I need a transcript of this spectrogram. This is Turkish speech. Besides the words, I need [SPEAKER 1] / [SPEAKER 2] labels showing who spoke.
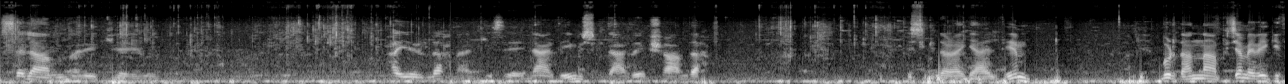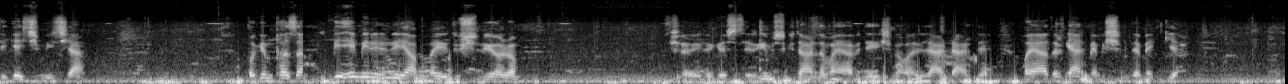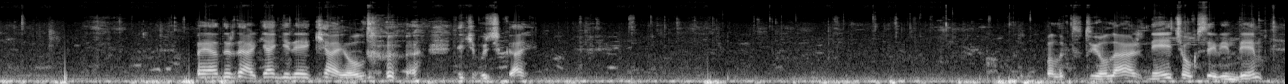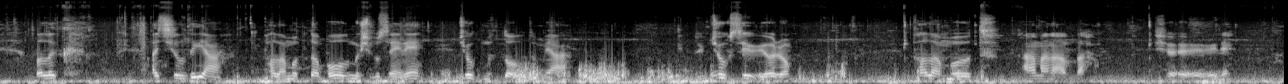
[SPEAKER 1] Selamünaleyküm. Hayırlı merkezi. Neredeyim? Üsküdar'dayım şu anda. Üsküdar'a geldim. Buradan ne yapacağım? Eve gidip geçmeyeceğim. Bugün pazar bir eminönü yapmayı düşünüyorum. Şöyle göstereyim. Üsküdar'da bayağı bir değişme var ilerlerde. Bayağıdır gelmemişim demek ki. Bayağıdır derken yine iki ay oldu. iki buçuk ay. Balık tutuyorlar. Neye çok sevindim. Balık açıldı ya. Palamut da bolmuş bu sene. Çok mutlu oldum ya. Çok seviyorum. Palamut. Aman Allah'ım. Şöyle.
